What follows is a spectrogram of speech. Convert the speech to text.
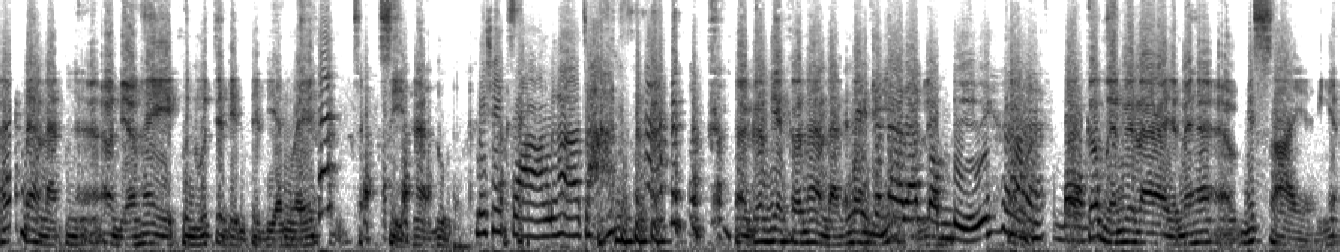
รักน่ารักนะเอาเดี๋ยวให้คุณวุฒิดินไปเลี้ยงไว้สักสี่ห้าลูกไม่ใช่กวางนะคะอาจารย์อ่าก็เรียกเขาน่ารักนี่ก็น่ารัก bombie ค่ะ bomb ก็เหมือนเวลาเห็นไหมฮะอ่า missile อย่างเงี้ย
